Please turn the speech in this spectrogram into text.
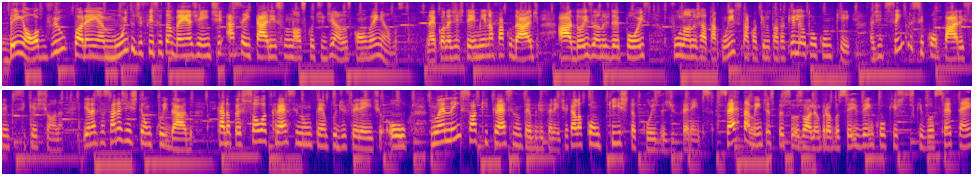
bem óbvio, porém é muito difícil também a gente aceitar isso no nosso cotidiano, convenhamos. Né? Quando a gente termina a faculdade, há dois anos depois, fulano já tá com isso, tá com aquilo, tá com aquilo, eu tô com o quê? A gente sempre se compara e sempre se questiona. E é necessário a gente ter um cuidado, cada pessoa cresce num tempo diferente, ou não é nem só que cresce num tempo diferente, é que ela conquista coisas diferentes. Certamente as pessoas olham para você e veem conquistas que você tem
